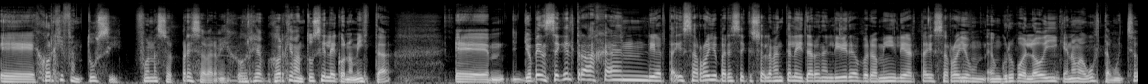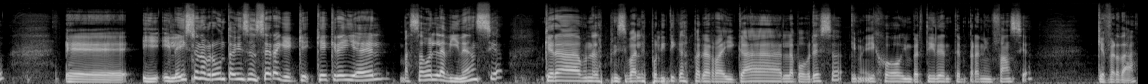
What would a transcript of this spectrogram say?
Eh, Jorge Fantuzzi. Fue una sorpresa para mí. Jorge, Jorge Fantuzzi, el economista. Eh, yo pensé que él trabajaba en Libertad y Desarrollo, parece que solamente le editaron el libro, pero a mí Libertad y Desarrollo es un, grupo de lobby que no me gusta mucho. Y, le hice una pregunta bien sincera, que- qué creía él, basado en la evidencia, que era una de las principales políticas para erradicar la pobreza, y me dijo invertir en temprana infancia, que es verdad.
